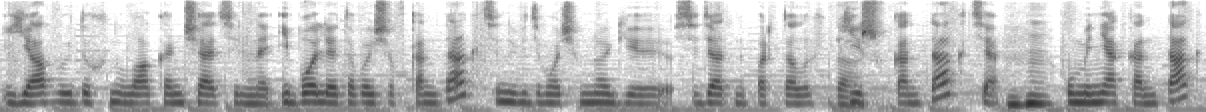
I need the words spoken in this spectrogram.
я выдохнула окончательно. И более того, еще ВКонтакте, ну, видимо, очень многие сидят на порталах Да. Киш ВКонтакте, Мгм. у меня контакт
